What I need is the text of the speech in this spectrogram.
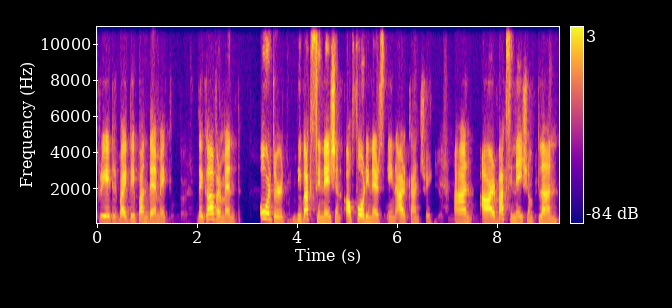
created by the pandemic, the government ordered the vaccination of foreigners in our country. And our vaccination plan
